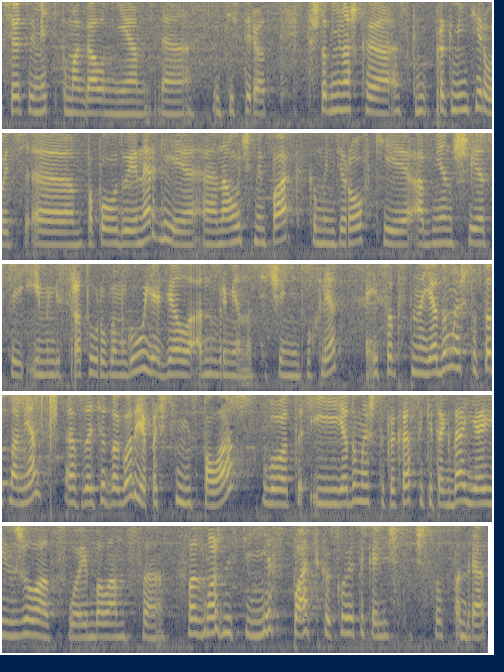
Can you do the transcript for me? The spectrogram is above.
Все это вместе помогало мне э, идти вперед. Чтобы немножко прокомментировать э, по поводу энергии, э, научный парк, командировки, обмен Швецией и магистратуру в МГУ я делала одновременно в течение двух лет. И, собственно, я думаю, что в тот момент, э, за эти два года я почти не спала, вот, и я думаю, что как раз-таки тогда я и изжила свой баланс э, возможности не спать какое-то количество часов подряд.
